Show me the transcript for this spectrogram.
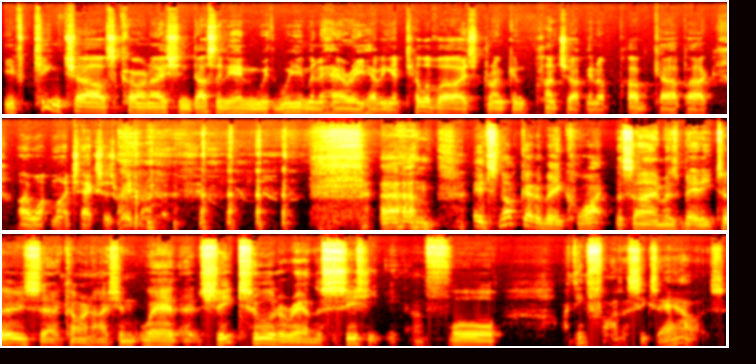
If King Charles' coronation doesn't end with William and Harry having a televised drunken punch up in a pub car park, I want my taxes refunded. Um, it's not going to be quite the same as Betty Two's uh, coronation, where uh, she toured around the city for, I think, five or six hours.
